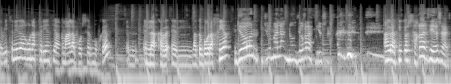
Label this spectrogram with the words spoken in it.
¿Y habéis tenido alguna experiencia mala por ser mujer en, en la, carre- en la topografía? Yo, yo mala no, yo graciosa. Ah, graciosa. graciosas.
